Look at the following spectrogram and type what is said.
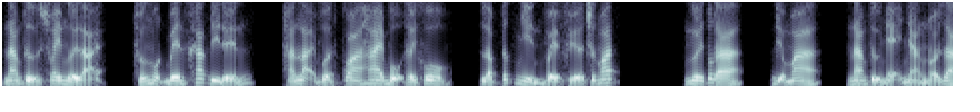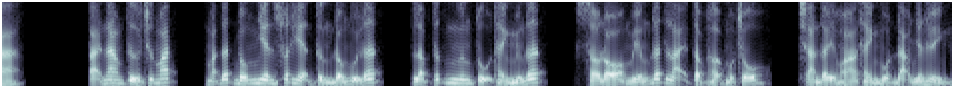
Nam tử xoay người lại, hướng một bên khác đi đến, hắn lại vượt qua hai bộ thây khô, lập tức nhìn về phía trước mắt. Người tốt ta, địa ma, nam tử nhẹ nhàng nói ra. Tại nam tử trước mắt, mặt đất bỗng nhiên xuất hiện từng đống bụi đất, lập tức ngưng tụ thành miếng đất, sau đó miếng đất lại tập hợp một chỗ, tràn đầy hóa thành một đạo nhân hình.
